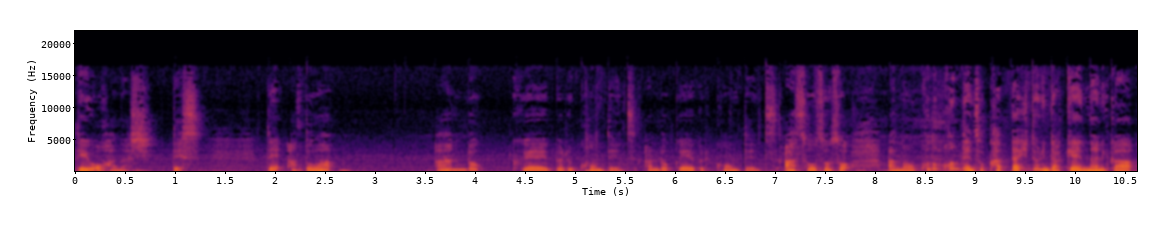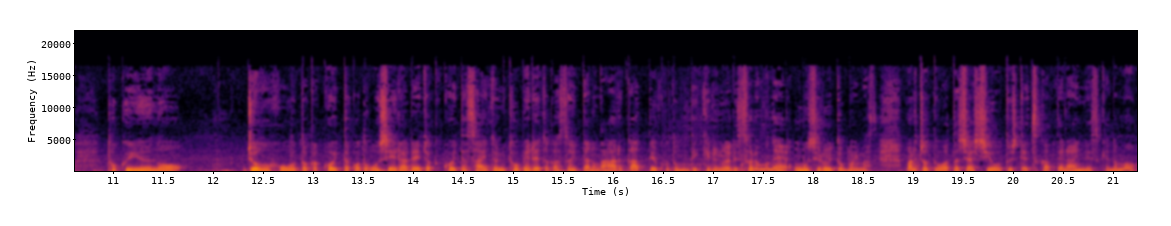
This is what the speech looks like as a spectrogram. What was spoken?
ていうお話です。で、あとは、アンロックエイブルコンテンツ、アンロックエイブルコンテンツ。あ、そうそうそう。あの、このコンテンツを買った人にだけ何か特有の情報とかこういったことを教えられるとかこういったサイトに飛べるとかそういったのがあるかっていうこともできるのでそれもね面白いと思いますまだちょっと私は仕様として使ってないんですけども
